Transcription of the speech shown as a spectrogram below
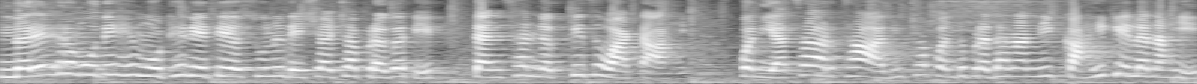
नरेंद्र मोदी हे मोठे नेते असून देशाच्या प्रगतीत त्यांचा नक्कीच वाटा आहे पण याचा अर्थ आधीच्या पंतप्रधानांनी काही केलं नाही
